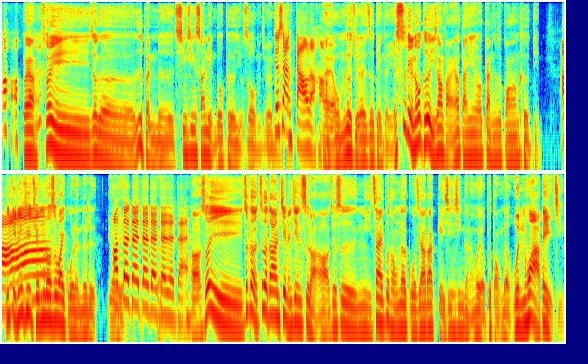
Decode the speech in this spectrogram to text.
哦。对啊，所以这个日本的星星三点多颗，有时候我们就会就算高了哈。哎，我们就觉得这店可以，四点多颗以上反而要担心说干的是观光客店，你点进去全部都是外国人的留言。啊，对对对对对对对。啊，所以这个这个当然见仁见智了啊，就是你在不同的国家，它给星星可能会有不同的文化背景。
